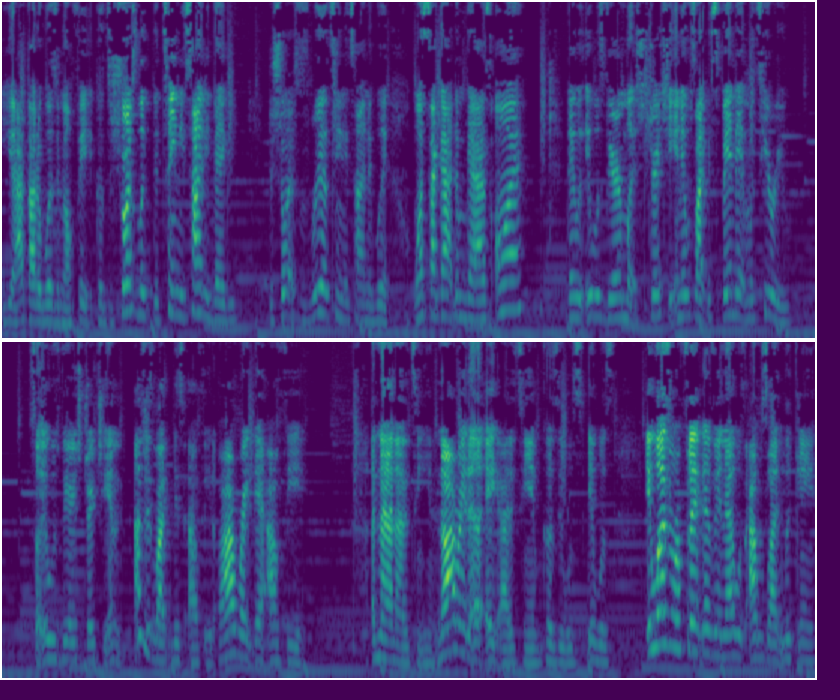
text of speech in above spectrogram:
yeah, I thought it wasn't gonna fit because the shorts looked the teeny tiny baby. The shorts was real teeny tiny, but once I got them guys on, they it was very much stretchy and it was like the spandex material. So it was very stretchy and I just like this outfit. I rate that outfit a nine out of 10. No, I rate it an eight out of 10 because it was, it was, it wasn't reflective and that was, I was like looking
